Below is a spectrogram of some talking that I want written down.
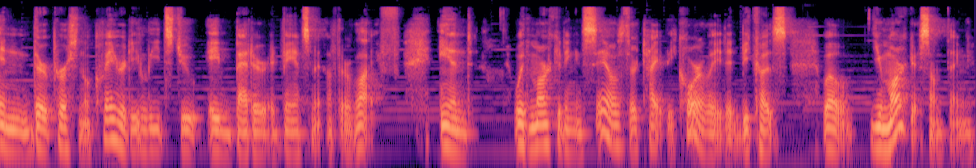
And their personal clarity leads to a better advancement of their life. And with marketing and sales, they're tightly correlated because, well, you market something,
